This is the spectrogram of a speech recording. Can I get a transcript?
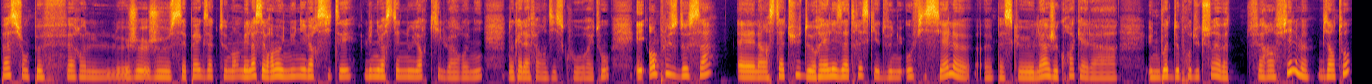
pas si on peut faire le. Je, je sais pas exactement. Mais là, c'est vraiment une université, l'université de New York, qui lui a remis. Donc, elle a fait un discours et tout. Et en plus de ça, elle a un statut de réalisatrice qui est devenu officiel. euh, parce que là, je crois qu'elle a une boîte de production. Elle va faire un film bientôt.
